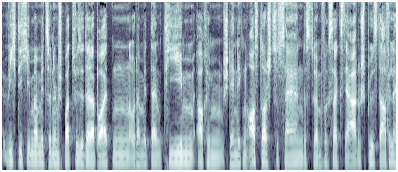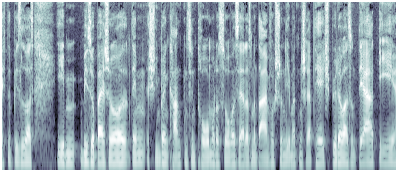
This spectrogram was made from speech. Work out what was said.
wichtig, immer mit so einem Sportphysiotherapeuten oder mit deinem Team auch im ständigen Austausch zu sein, dass du einfach sagst, ja, du spürst da vielleicht ein bisschen was, eben wie so bei schon dem Schienbeinkanten-Syndrom oder sowas, ja, dass man da einfach schon jemanden schreibt, hey, ich spüre da was und der, die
